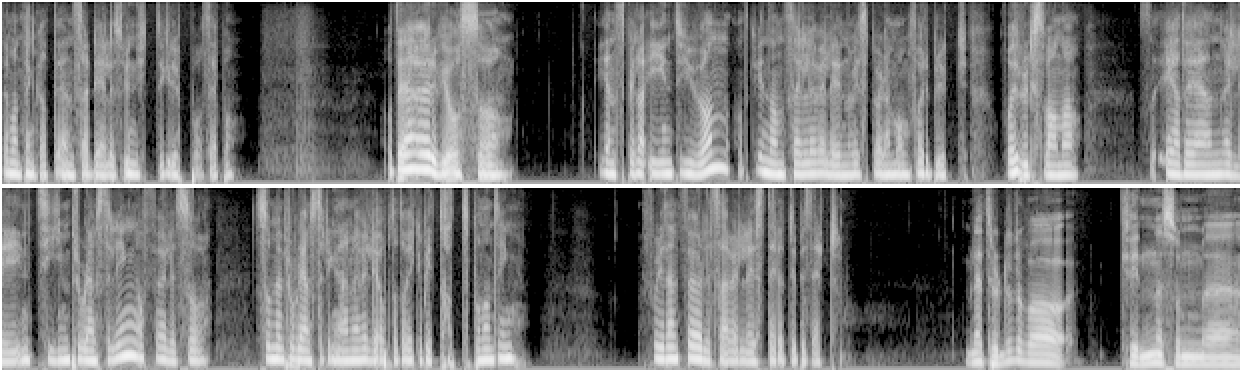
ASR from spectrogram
der man tenker at det er en særdeles unyttig gruppe å se på. Og det hører vi jo også gjenspeila i intervjuene, at kvinnene selv er veldig, når vi spør dem om forbruk, forbruksvaner, så er det en veldig intim problemstilling, og føles så som en problemstilling der de er veldig opptatt av å ikke bli tatt på noen ting. Fordi de føler seg veldig stereotypisert. Men jeg trodde det var kvinnene som eh,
